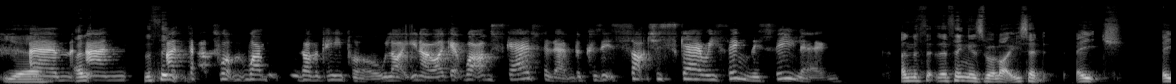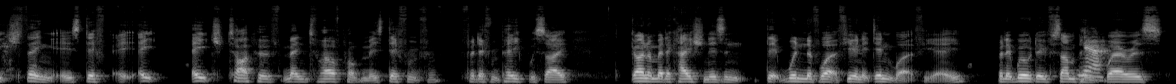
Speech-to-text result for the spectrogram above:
Yeah. Um, and, and, the thing... and that's what worries with other people. Like, you know, I get, well, I'm scared for them because it's such a scary thing, this feeling. And the, th- the thing is, well, like you said, each each thing is different. Each type of mental health problem is different for, for different people. So going on medication isn't, it wouldn't have worked for you and it didn't work for you, but it will do for some people. Yeah. Whereas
